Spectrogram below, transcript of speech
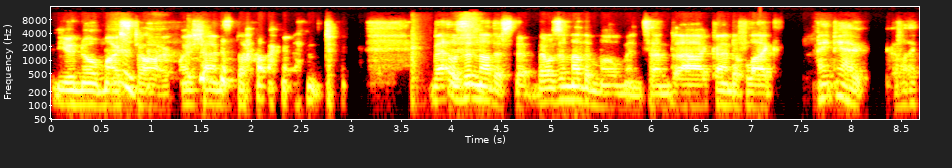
you know, my star, my shining star. and that was another step. There was another moment, and uh, kind of like maybe I like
